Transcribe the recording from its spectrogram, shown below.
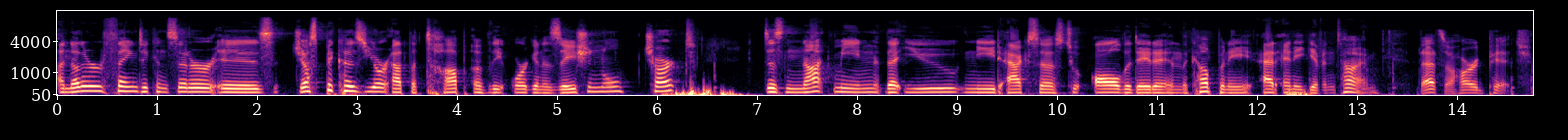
another thing to consider is just because you're at the top of the organizational chart does not mean that you need access to all the data in the company at any given time that's a hard pitch.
